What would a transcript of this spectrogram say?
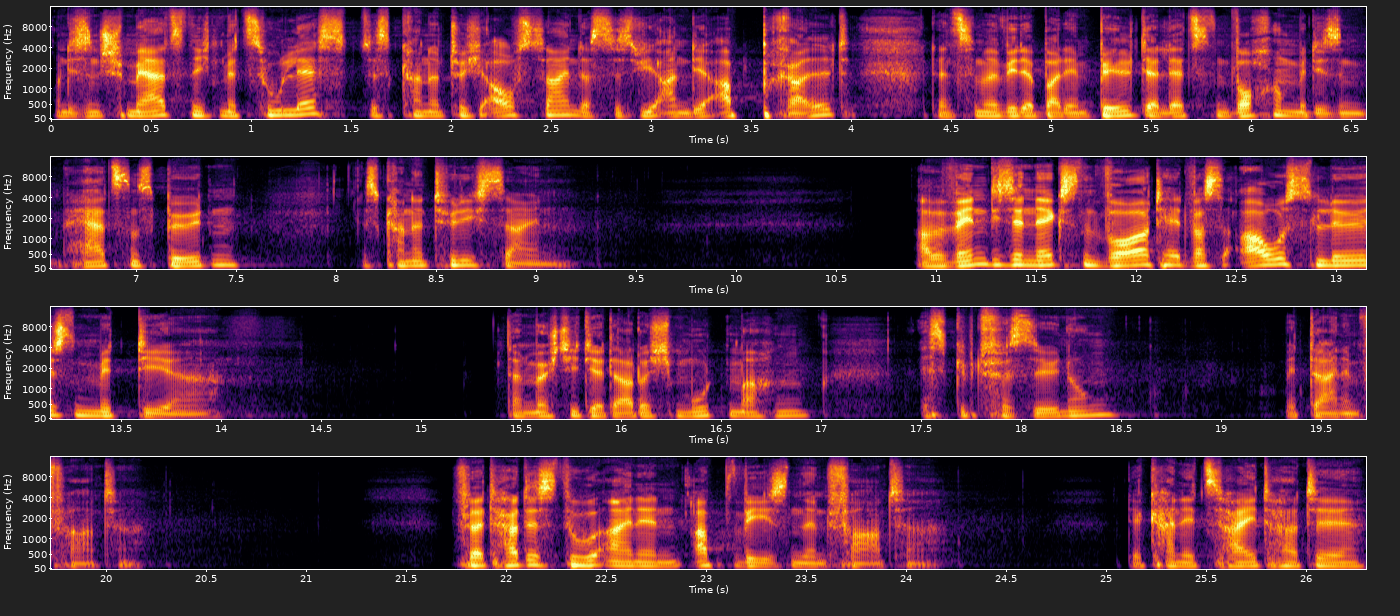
und diesen Schmerz nicht mehr zulässt. Das kann natürlich auch sein, dass das wie an dir abprallt. Dann sind wir wieder bei dem Bild der letzten Wochen mit diesen Herzensböden. Das kann natürlich sein. Aber wenn diese nächsten Worte etwas auslösen mit dir, dann möchte ich dir dadurch Mut machen, es gibt Versöhnung mit deinem Vater. Vielleicht hattest du einen abwesenden Vater, der keine Zeit hatte,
